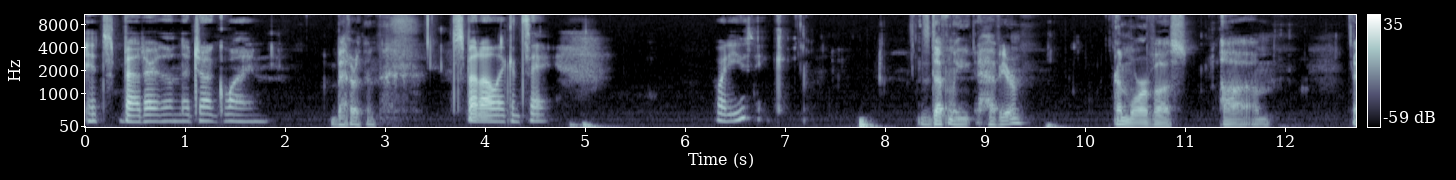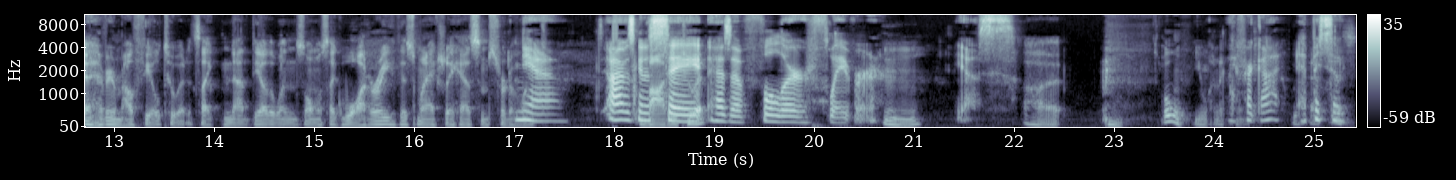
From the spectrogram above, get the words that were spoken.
It's better than the jug wine. Better than That's about all I can say. What do you think? it's definitely heavier and more of a um, a heavier mouthfeel to it. It's like not the other one's almost like watery. This one actually has some sort of like, Yeah. I was going to say it it. has a fuller flavor. Mhm. Yes. Uh, oh, you want to? I forgot. Episode Yes.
